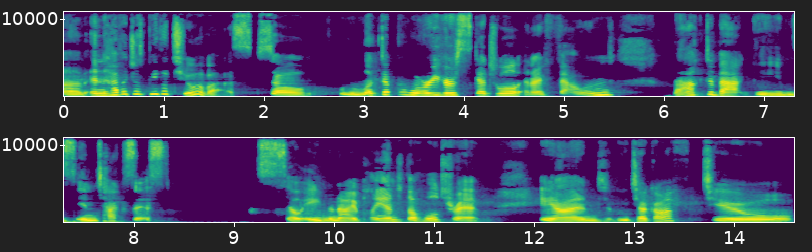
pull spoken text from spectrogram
um, and have it just be the two of us. So we looked up the Warriors schedule and I found back to back games in Texas. So Aiden and I planned the whole trip and we took off to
